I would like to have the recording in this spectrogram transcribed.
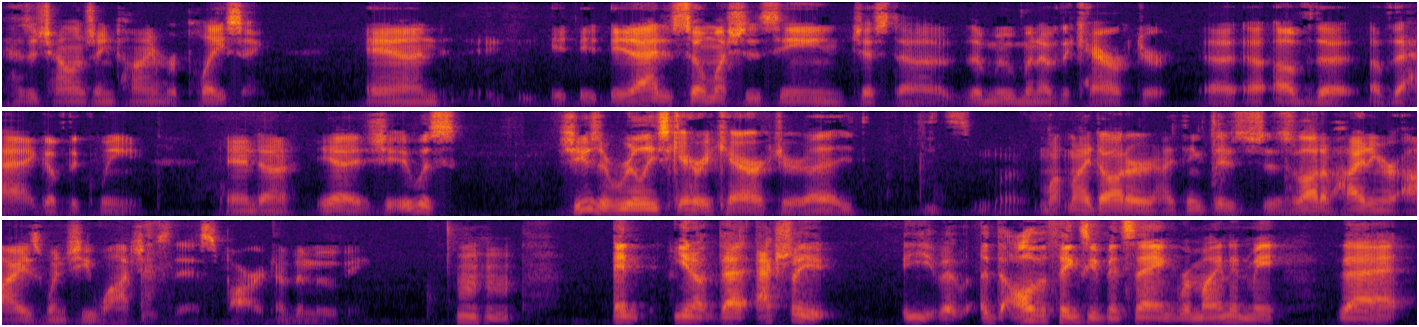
has a challenging time replacing. And it, it, it added so much to the scene, just uh, the movement of the character uh, uh, of the of the hag of the queen, and uh, yeah, she, it was she was a really scary character. Uh, my, my daughter, I think there's there's a lot of hiding her eyes when she watches this part of the movie. And you know that actually, all the things you've been saying reminded me that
